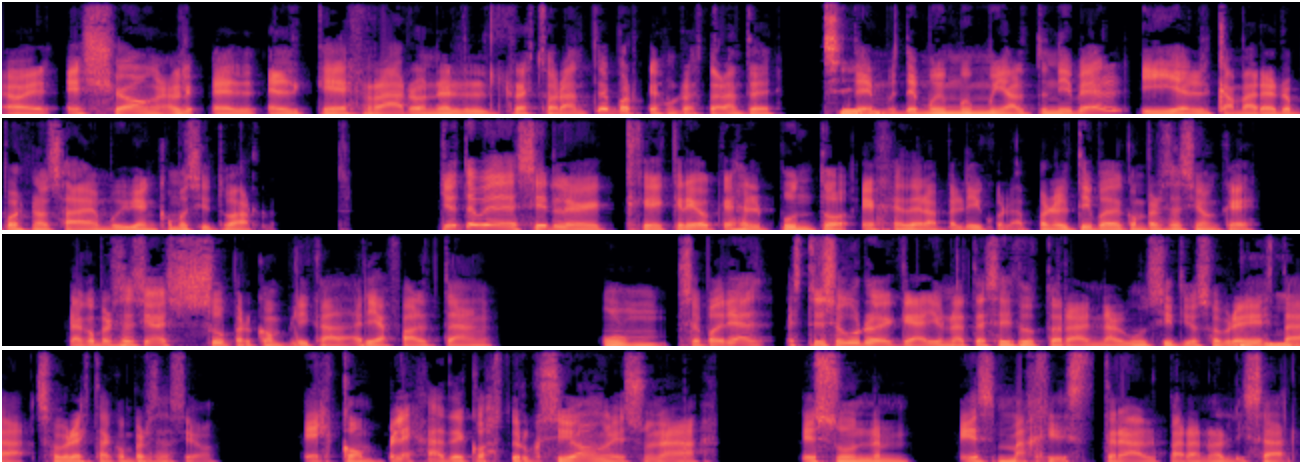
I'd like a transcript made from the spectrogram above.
eh, es Sean el, que es raro en el restaurante porque es un restaurante de, muy, muy, muy alto nivel y el camarero pues no sabe muy bien cómo situarlo. Yo te voy a decirle que creo que es el punto eje de la película, por el tipo de conversación que es. La conversación es súper complicada, haría falta un... Se podría, estoy seguro de que hay una tesis doctoral en algún sitio sobre, esta, sobre esta conversación. Es compleja de construcción, es una... Es un, es magistral para analizar.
